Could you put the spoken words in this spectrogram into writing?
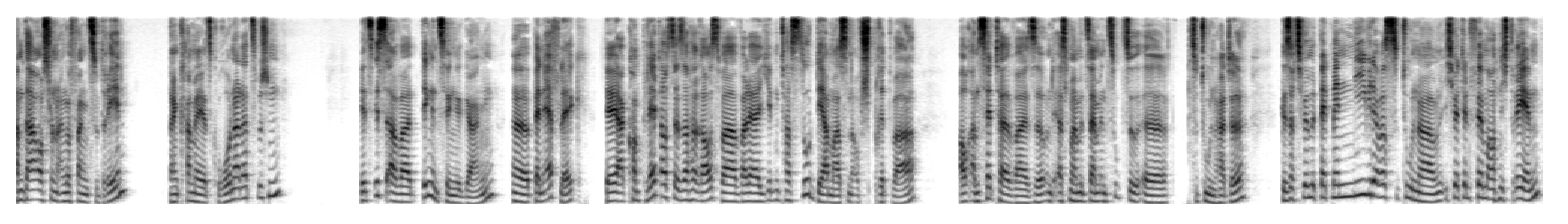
Haben da auch schon angefangen zu drehen. Dann kam ja jetzt Corona dazwischen. Jetzt ist aber Dingens hingegangen, äh, Ben Affleck, der ja komplett aus der Sache raus war, weil er jeden Tag so dermaßen auf Sprit war, auch am Set teilweise, und erstmal mit seinem Entzug zu, äh, zu tun hatte, gesagt, ich will mit Batman nie wieder was zu tun haben. Ich werde den Film auch nicht drehen.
